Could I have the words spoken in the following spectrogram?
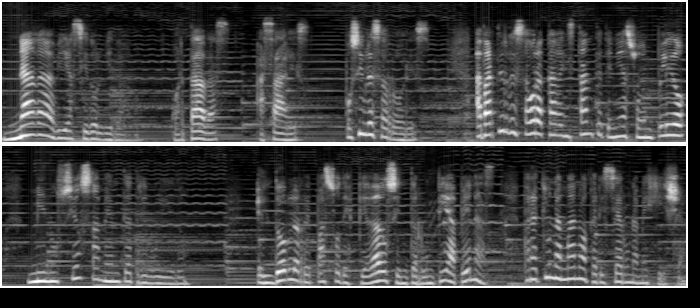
Nada había sido olvidado. Coartadas, azares, posibles errores. A partir de esa hora cada instante tenía su empleo minuciosamente atribuido. El doble repaso despiadado se interrumpía apenas para que una mano acariciara una mejilla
